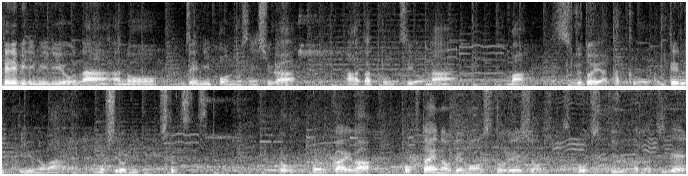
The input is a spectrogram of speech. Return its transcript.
テレビで見るようなあの全日本の選手がアタックを打つような、まあ、鋭いアタックを打てるっていうのが面白みの一つです。と今回は国体のデモンストレーションスポーツという形で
